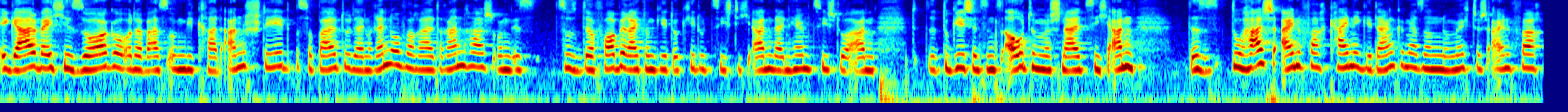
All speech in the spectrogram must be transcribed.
egal welche Sorge oder was irgendwie gerade ansteht, sobald du dein Rennoverall dran hast und es zu der Vorbereitung geht, okay, du ziehst dich an, dein Helm ziehst du an, du gehst jetzt ins Auto, man schnallt sich an, das, du hast einfach keine Gedanken mehr, sondern du möchtest einfach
